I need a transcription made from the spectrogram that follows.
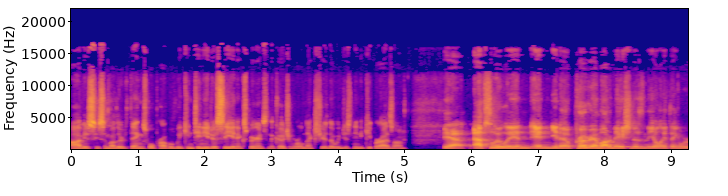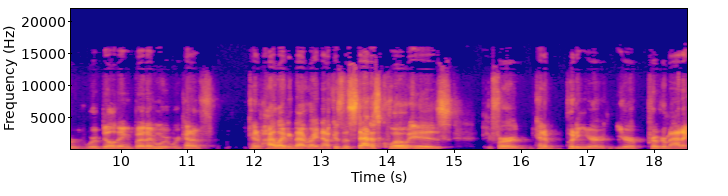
obviously some other things we'll probably continue to see and experience in the coaching world next year that we just need to keep our eyes on. Yeah, absolutely. And and you know, program automation isn't the only thing we're we're building, but mm-hmm. I, we're we're kind of kind of highlighting that right now because the status quo is for kind of putting your your programmatic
